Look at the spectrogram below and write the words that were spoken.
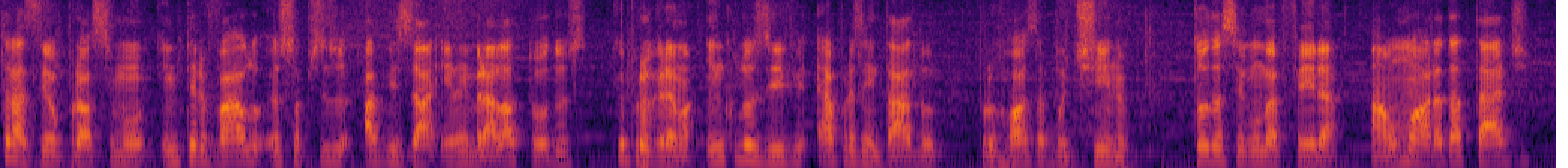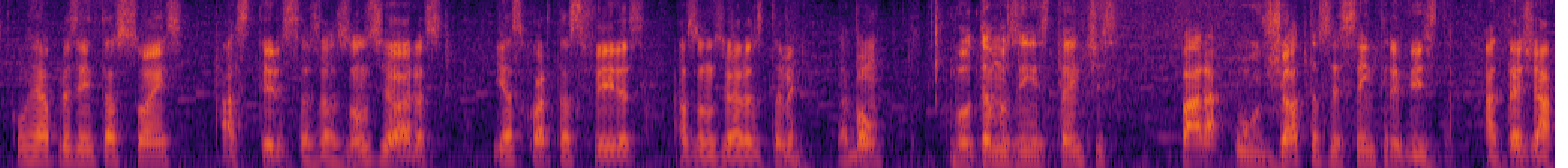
trazer o próximo intervalo, eu só preciso avisar e lembrá-lo a todos que o programa, inclusive, é apresentado por Rosa Butino toda segunda-feira, a 1 hora da tarde, com reapresentações às terças às 11 horas e às quartas-feiras às 11 horas também, tá bom? Voltamos em instantes para o JCC Entrevista. Até já!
